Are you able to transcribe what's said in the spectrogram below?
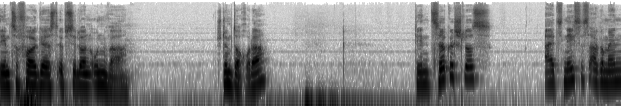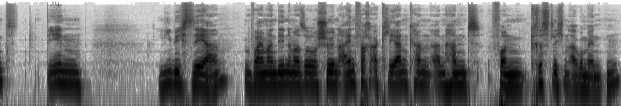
Demzufolge ist Y unwahr. Stimmt doch, oder? Den Zirkelschluss als nächstes Argument, den liebe ich sehr, weil man den immer so schön einfach erklären kann anhand von christlichen Argumenten.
